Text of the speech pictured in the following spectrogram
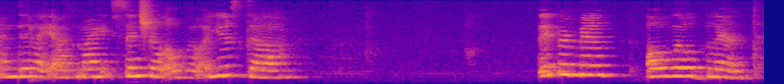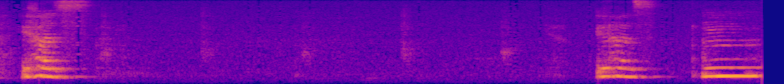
and then I add my essential oil. I use the peppermint oil blend. It has it has mm,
